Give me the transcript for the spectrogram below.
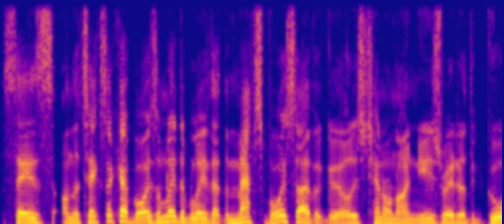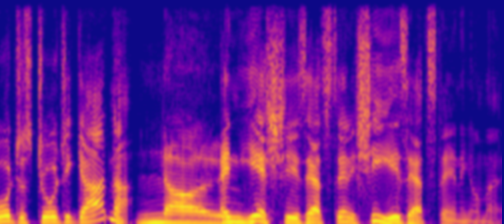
says on the text, okay, boys, I'm led to believe that the MAFS voiceover girl is Channel 9 newsreader, the gorgeous Georgie Gardner. no. And yes, she is outstanding. She is outstanding on that.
